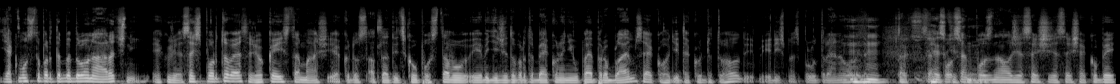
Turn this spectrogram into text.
jak moc to pro tebe bylo náročný? Jakože jsi sportové, jsi hokejista, máš jako dost atletickou postavu, je vidět, že to pro tebe jako není úplně problém se jako hodit jako do toho, i když jsme spolu trénovali, mm-hmm, tak jsem, po, jsem poznal, že jsi, že jsi jakoby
